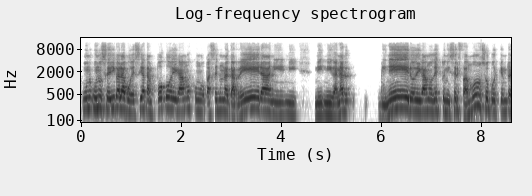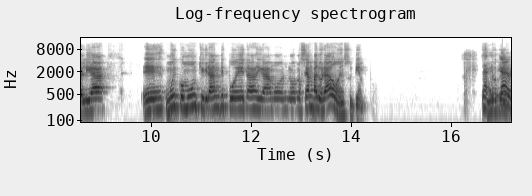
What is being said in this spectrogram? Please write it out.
uno, se dedica a la poesía tampoco, digamos, como para hacer una carrera, ni, ganar dinero, digamos, de esto, ni ser famoso, porque en realidad es muy común que grandes poetas, digamos, no, no sean valorados en su tiempo. Claro,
